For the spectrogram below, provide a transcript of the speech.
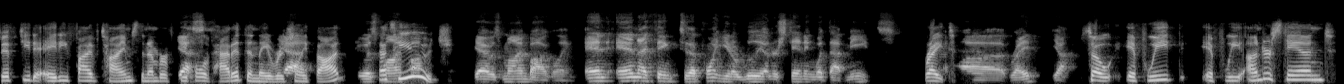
50 to 85 times the number of people Yes. have had it than they originally thought? It was That's huge. Yeah, it was mind-boggling, and and I think to that point, you know, really understanding what that means, Right. uh, right? Yeah, So if we if we understand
